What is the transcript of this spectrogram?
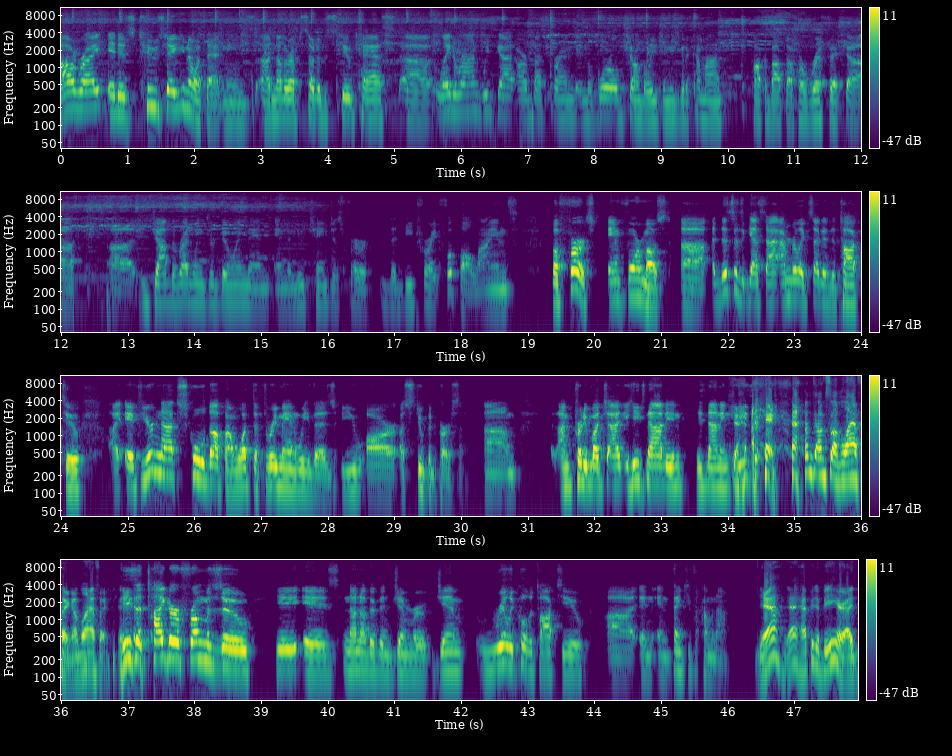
All right, it is Tuesday. You know what that means. Another episode of the Stewcast. Uh, later on, we've got our best friend in the world, Sean Baligian, and he's going to come on talk about the horrific uh, uh, job the Red Wings are doing and and the new changes for the Detroit Football Lions. But first and foremost, uh, this is a guest I, I'm really excited to talk to if you're not schooled up on what the three man weave is, you are a stupid person. Um, I'm pretty much. I, he's nodding. He's nodding. He's a, I'm, I'm, I'm laughing. I'm laughing. he's a tiger from Mizzou. He is none other than Jim Root. Jim, really cool to talk to you, uh, and and thank you for coming on. Yeah, yeah, happy to be here. I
